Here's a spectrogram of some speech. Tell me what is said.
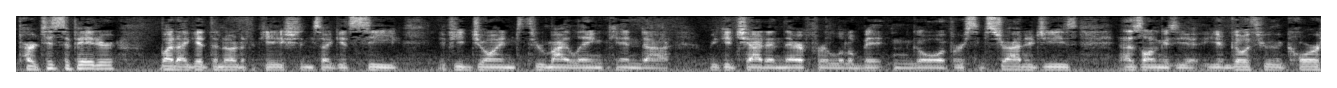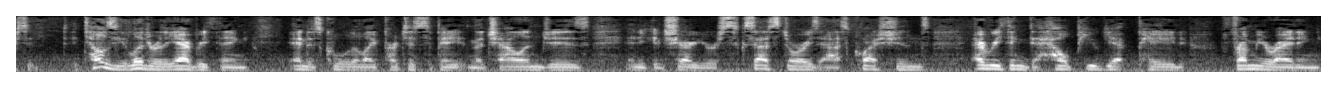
participator, but I get the notification so I could see if you joined through my link and uh, we could chat in there for a little bit and go over some strategies. As long as you, you go through the course, it, it tells you literally everything and it's cool to like participate in the challenges and you can share your success stories, ask questions, everything to help you get paid from your writing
